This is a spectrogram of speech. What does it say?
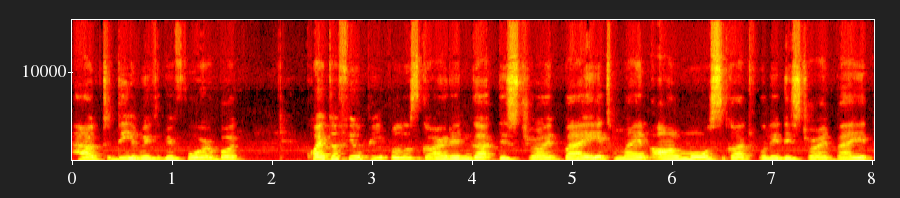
had to deal with before. But quite a few people's garden got destroyed by it. Mine almost got fully destroyed by it.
